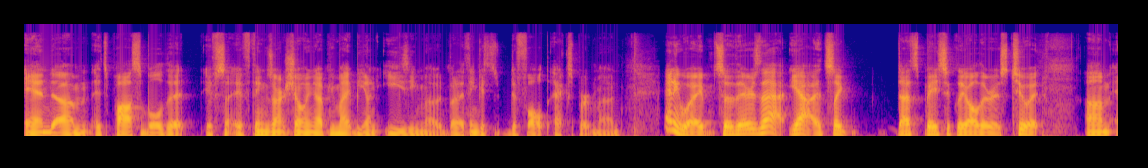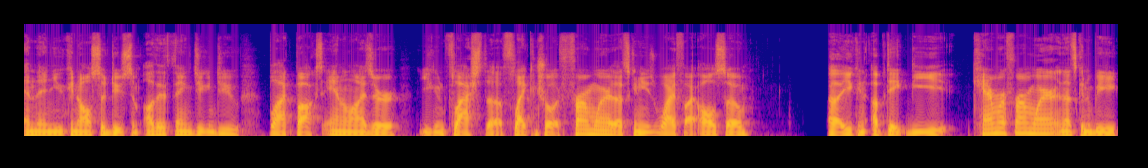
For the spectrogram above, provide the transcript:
And um, it's possible that if, if things aren't showing up, you might be on easy mode, but I think it's default expert mode. Anyway, so there's that. Yeah, it's like that's basically all there is to it. Um, and then you can also do some other things. You can do black box analyzer. You can flash the flight controller firmware. That's going to use Wi Fi also. Uh, you can update the camera firmware, and that's going to be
